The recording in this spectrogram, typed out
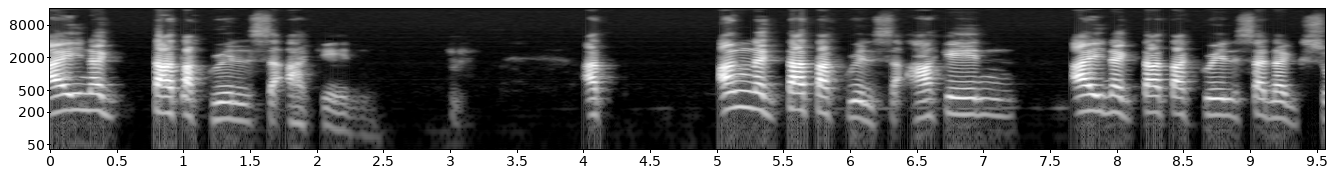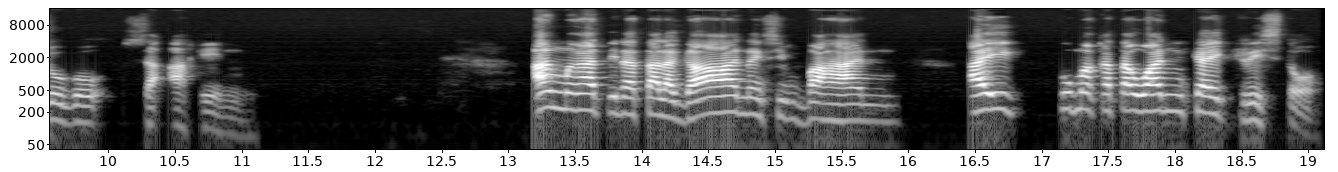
ay nagtatakwil sa akin. At ang nagtatakwil sa akin ay nagtatakwil sa nagsugo sa akin. Ang mga tinatalaga ng simbahan ay kumakatawan kay Kristo.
